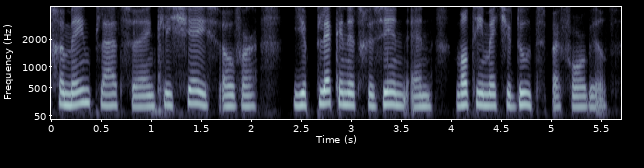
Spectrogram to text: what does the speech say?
Gemeenplaatsen en clichés over je plek in het gezin en wat die met je doet, bijvoorbeeld.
